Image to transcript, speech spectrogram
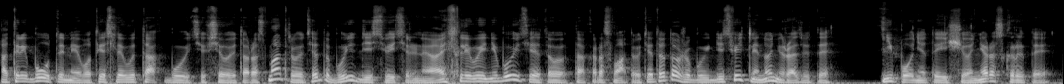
атрибутами, вот если вы так будете все это рассматривать, это будет действительно. А если вы не будете этого так рассматривать, это тоже будет действительно, но не развитое, не понятое еще, не раскрытое.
